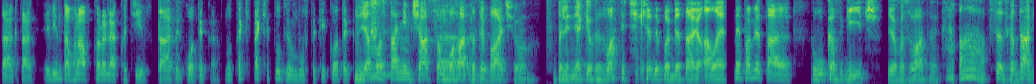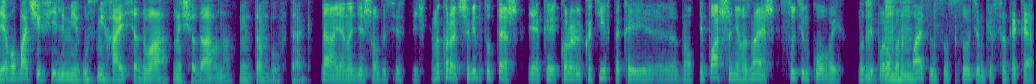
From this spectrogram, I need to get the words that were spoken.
Так, так. Він там грав короля котів, Так. котика. Ну так, так і тут він був такий котик. Ну я його останнім часом Е. багато де бачу. Блін, як його звати, тільки я не пам'ятаю, але Не пам'ятаю. Лукас Гідж його звати. А, все, згадав. Я його бачив в фільмі Усміхайся 2 нещодавно. Він там був, так. А, я надійшов до цієї стрічки. Ну, коротше, він тут теж, як і король котів, такий, е, ну, типаж у нього, знаєш, сутінковий. Ну, типу. Роберт Паттінсон, сутінки, все таке.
